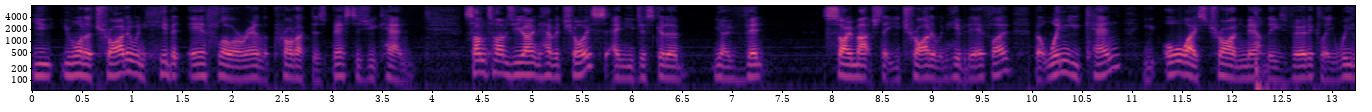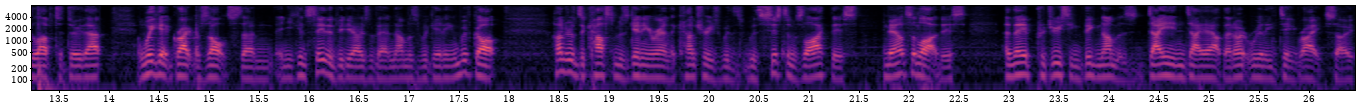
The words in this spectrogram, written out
You you want to try to inhibit airflow around the product as best as you can. Sometimes you don't have a choice, and you just got to you know vent so much that you try to inhibit airflow. But when you can, you always try and mount these vertically. We love to do that, and we get great results. Um, and you can see the videos with our numbers we're getting. And we've got hundreds of customers getting around the countries with, with systems like this, mounted like this, and they're producing big numbers day in, day out. They don't really derate. So,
